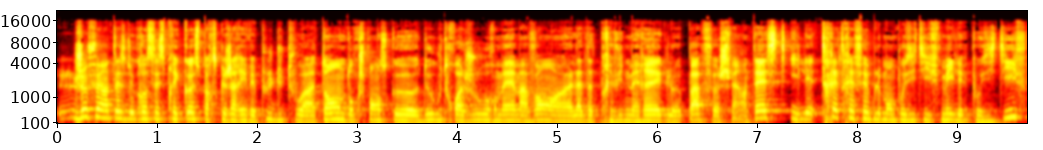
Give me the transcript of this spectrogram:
je fais un test de grossesse précoce parce que j'arrivais plus du tout à attendre, donc je pense que deux ou trois jours même avant euh, la date prévue de mes règles, paf, je fais un test. Il est très très faiblement positif, mais il est positif.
